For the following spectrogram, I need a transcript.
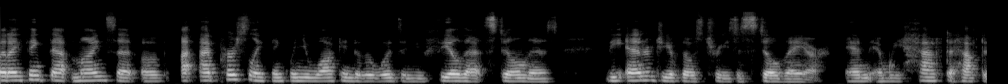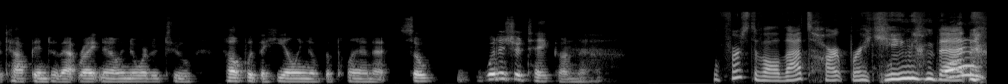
But I think that mindset of, I, I personally think when you walk into the woods and you feel that stillness, the energy of those trees is still there. And, and we have to have to tap into that right now in order to help with the healing of the planet. So, what is your take on that? Well, first of all, that's heartbreaking that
